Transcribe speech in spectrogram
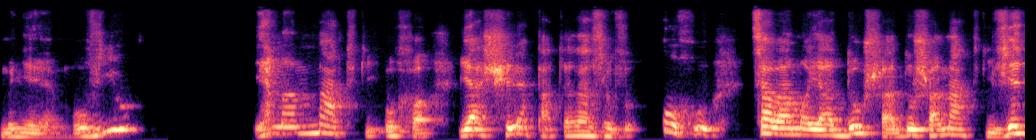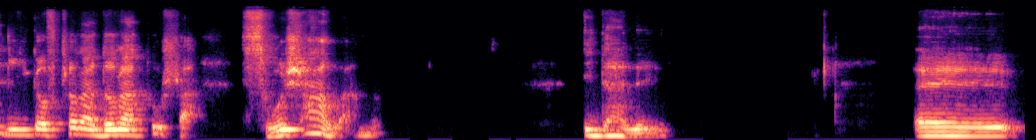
mnie mówił? Ja mam matki ucho, ja ślepa teraz w uchu, cała moja dusza, dusza matki. Wiedli go wczoraj do ratusza. Słyszałam. I dalej. Yy,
